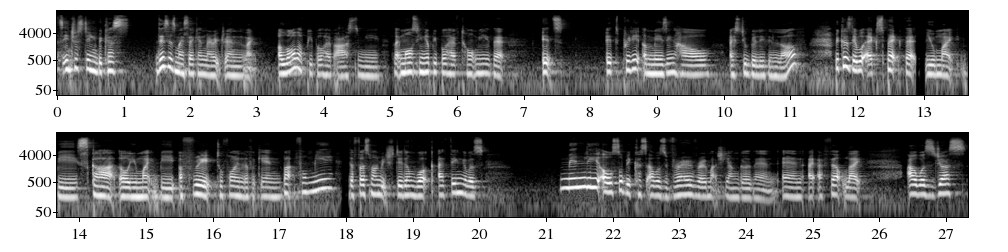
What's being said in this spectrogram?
It's interesting because this is my second marriage and like a lot of people have asked me, like more senior people have told me that it's it's pretty amazing how I still believe in love because they will expect that you might be scarred or you might be afraid to fall in love again. But for me, the first one which didn't work, I think it was mainly also because I was very, very much younger then. And I, I felt like I was just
